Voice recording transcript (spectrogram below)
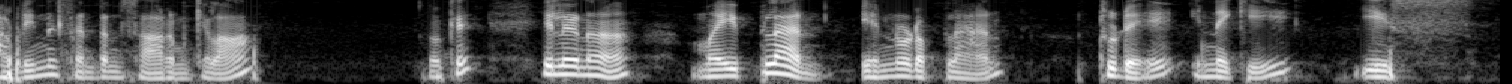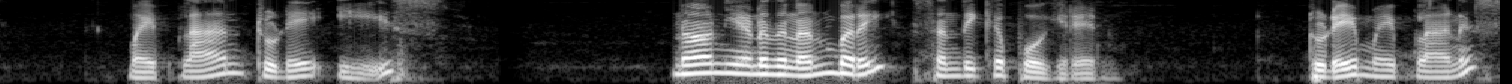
அப்படின்னு சென்டென்ஸ் ஆரம்பிக்கலாம். ஓகே இல்லைனா மை பிளான் என்னோட பிளான் டுடே இன்னைக்கு is my plan today is நான் எனது நண்பரை சந்திக்கப் போகிறேன். டுடே மை பிளான் இஸ்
